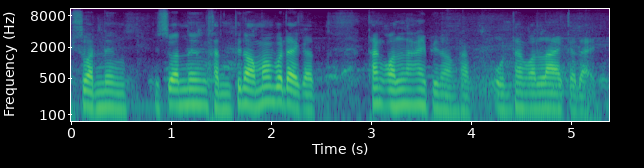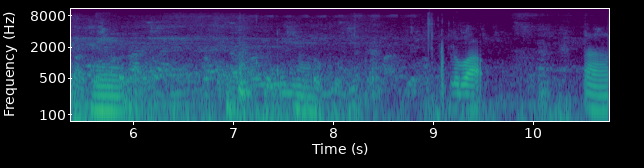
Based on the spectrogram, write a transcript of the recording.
อีกส่วนหนึ่งอีกส่วนหนึ่งขันพี่น้องมาบ่ได้กับทางออนไลน์พี่น้องครับโอนทางออนไลน์ก็ได้นี่หรือว่าอ่า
